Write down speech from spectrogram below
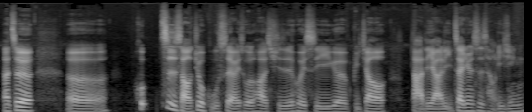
那这呃，会至少就股市来说的话，其实会是一个比较大的压力。债券市场已经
